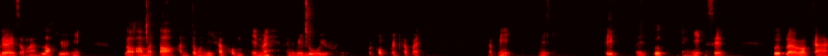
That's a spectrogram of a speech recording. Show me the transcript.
เดือยสองอันล็อกอยู่อย่างนี้ เราเอามาต่อกันตรงนี้ครับ ผมเห็นไหมมันจะมีรูอยู่นี่ประกบกันเข้าไป แบบนี้นี่ติดไปปุ๊บอย่างนี้เสร็จ ปุ๊บเราก็กาง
